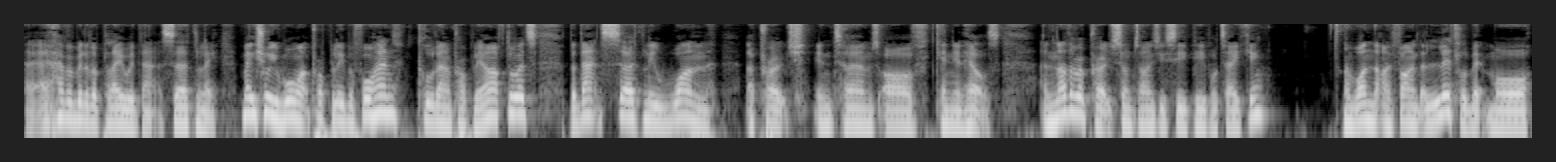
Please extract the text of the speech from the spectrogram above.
Uh, have a bit of a play with that. Certainly, make sure you warm up properly beforehand, cool down properly afterwards. But that's certainly one approach in terms of Kenyan hills. Another approach sometimes you see people taking, and one that I find a little bit more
